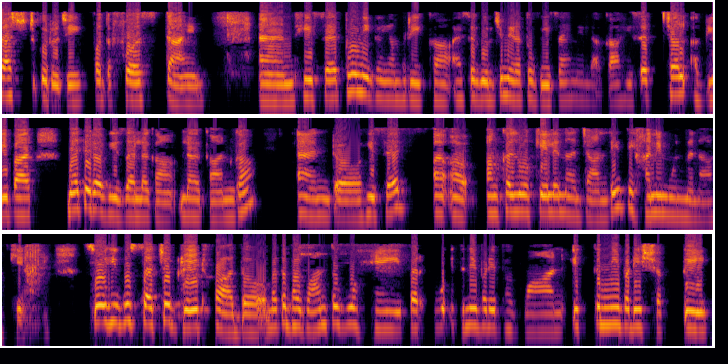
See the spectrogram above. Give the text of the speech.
touched Guruji for the first time and he said तू नहीं गई अमेरिका? ऐसे गुरुजी, मेरा तो वीज़ा ही नहीं लगा. ही सेड चल अगली बार मैं तेरा वीज़ा लगा, लगाऊँगा. एंड ही सेड अंकल वो अकेले ना जान दे थे हनीमून मना के आए। So he was such a great father मतलब भगवान तो वो है पर वो इतने बड़े भगवान, इतनी बड़ी शक्ति,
